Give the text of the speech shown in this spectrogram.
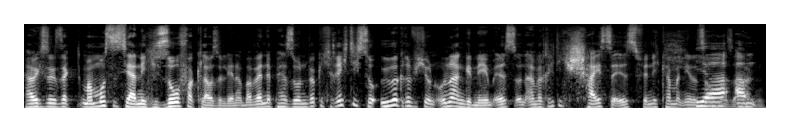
habe ich so gesagt man muss es ja nicht so verklausulieren aber wenn eine Person wirklich richtig so übergriffig und unangenehm ist und einfach richtig scheiße ist finde ich kann man ihr das auch mal sagen ähm,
